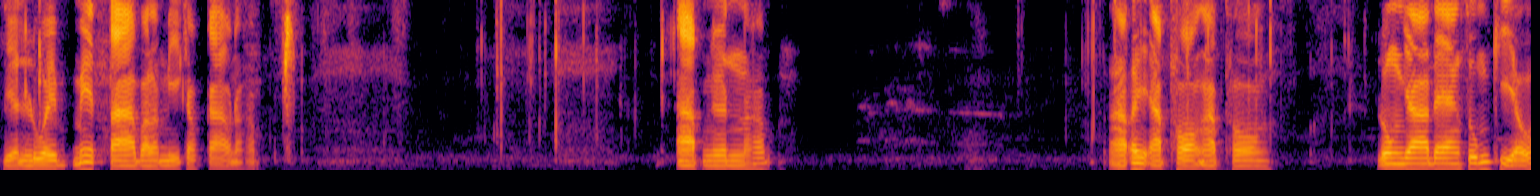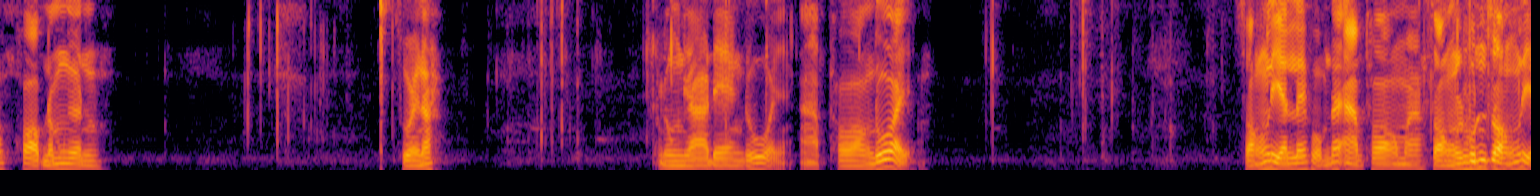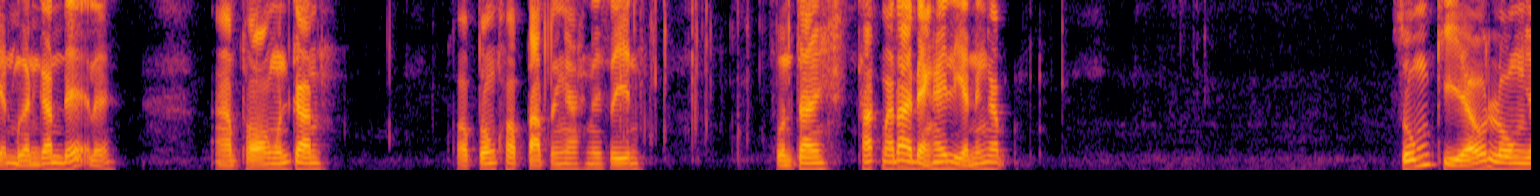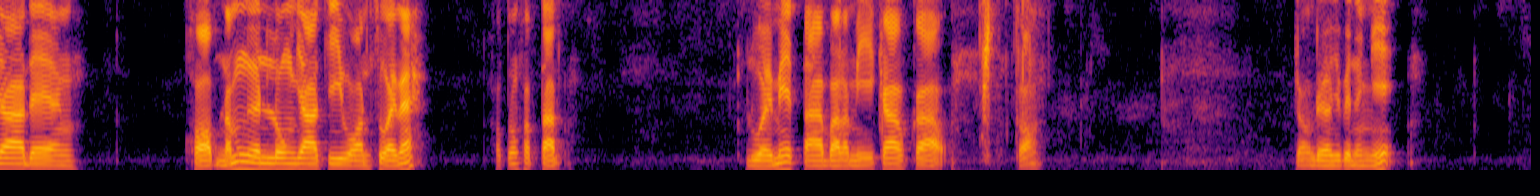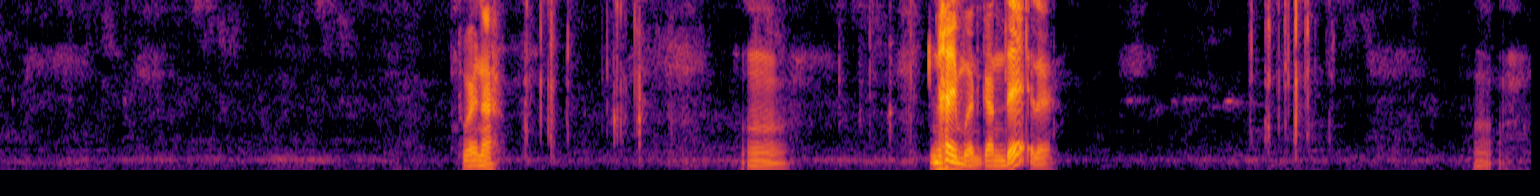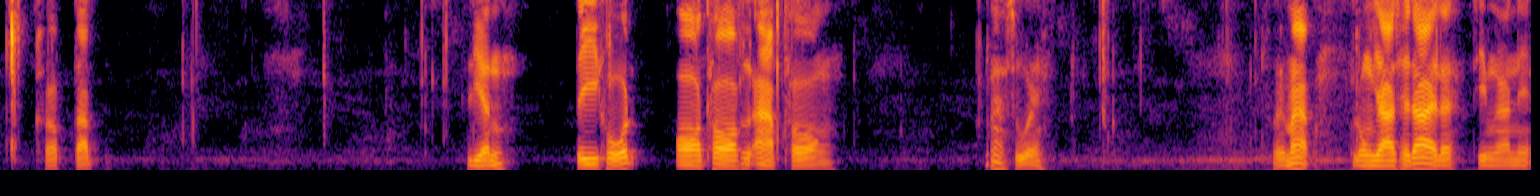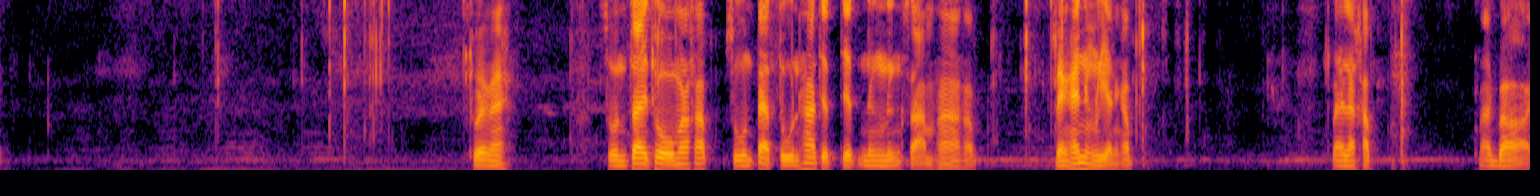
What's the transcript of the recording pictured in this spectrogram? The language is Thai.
เหรียญรวยเมตตาบารมีเก้าเก้านะครับ อาบเงินนะครับอาบเอ้ยอาบทองอาบทอง ลงยาแดงซุ้มเขียวขอบน้ำเงิน สวยนะ ลงยาแดงด้วย อาบทองด้วย สองเหรียญเลยผมได้อาบทองมาสองรุ่นสองเหรียญเหมือนกันเดะเลย อาบทองเหมือนกัน ขอบตรงขอบตัดเป็นไงในซีน สนใจทักมาได้แบ่งให้เหรียญนึงครับ ซุ้มเขียวลงยาแดง ขอบน้ำเงินลงยาจีวรสวยไหมขอบตรงขอบตัด รวยเมตตาบารมีเก้าเก้ากล่อง กล่องเดิมจะเป็นอย่างนี้ สวยนะ อืม ได้เหมือนกันเดะเลยขอบตัด เหรียญตีโค้ดอทอคืออาบทอง น่าสวย วยมาก ลงยาใช้ได้เลย ทีมงานนี้ สวยไหม สนใจโทรมาครับ 0805771135 ครับ แบ่งให้หนึ่งเหรียญครับ ไปแล้วครับบายบาย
